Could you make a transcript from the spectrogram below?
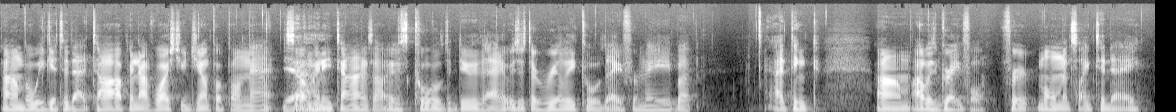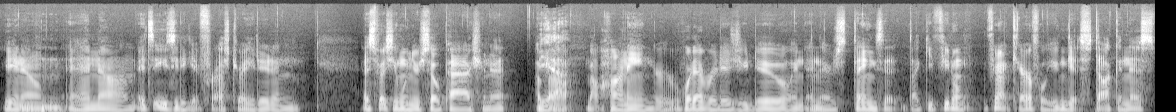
Um, but we get to that top and I've watched you jump up on that so many times. It was cool to do that. It was just a really cool day for me, but I think um, I was grateful for moments like today, you know, Mm-hmm. and um, it's easy to get frustrated and especially when you're so passionate about, Yeah. about hunting or whatever it is you do. And, and there's things that like, if you don't, if you're not careful, you can get stuck in this,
